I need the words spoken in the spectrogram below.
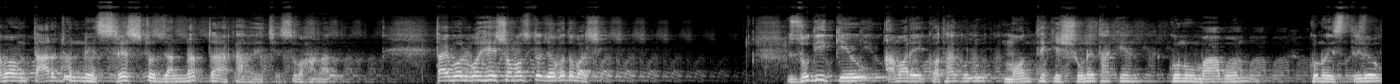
এবং তার জন্য শ্রেষ্ঠ জান্নাতটা আঁকা হয়েছে, সুবহানাল্লাহ। তাই বলব, হে সমস্ত জগতবাসী যদি কেউ আমার এই কথাগুলো মন থেকে শুনে থাকেন, কোনো মা বোন, কোনো স্ত্রীলোক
